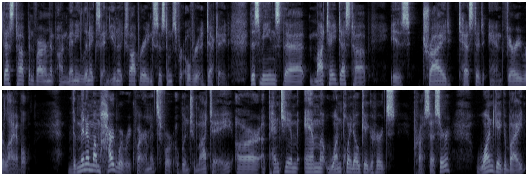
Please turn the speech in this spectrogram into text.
desktop environment on many Linux and Unix operating systems for over a decade. This means that Mate Desktop is tried, tested, and very reliable. The minimum hardware requirements for Ubuntu Mate are a Pentium M 1.0 GHz processor, 1 gigabyte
